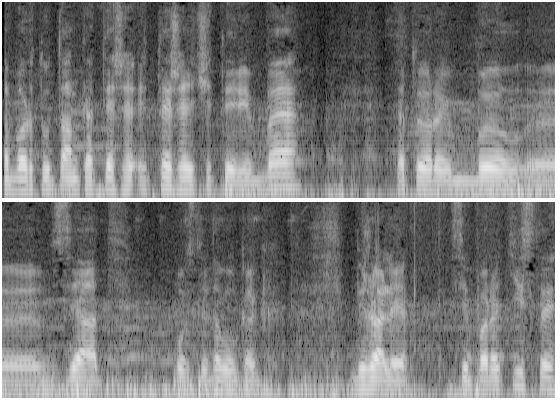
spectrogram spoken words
На борту танка ТЖ-4Б, который был э, взят после того, как бежали сепаратисты.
